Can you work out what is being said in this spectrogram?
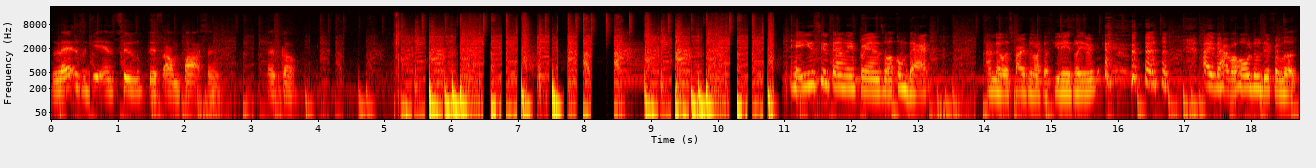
let's get into this unboxing. Let's go. Hey YouTube family and friends, welcome back. I know it's probably been like a few days later. I even have a whole new different look.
